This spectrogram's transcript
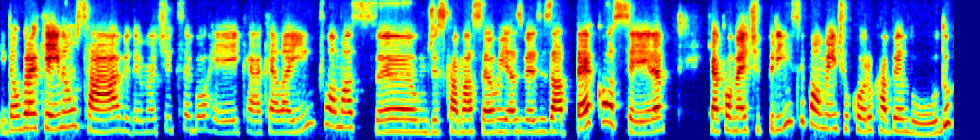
Então, para quem não sabe, dermatite seborreica é aquela inflamação, descamação e às vezes até coceira que acomete principalmente o couro cabeludo,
